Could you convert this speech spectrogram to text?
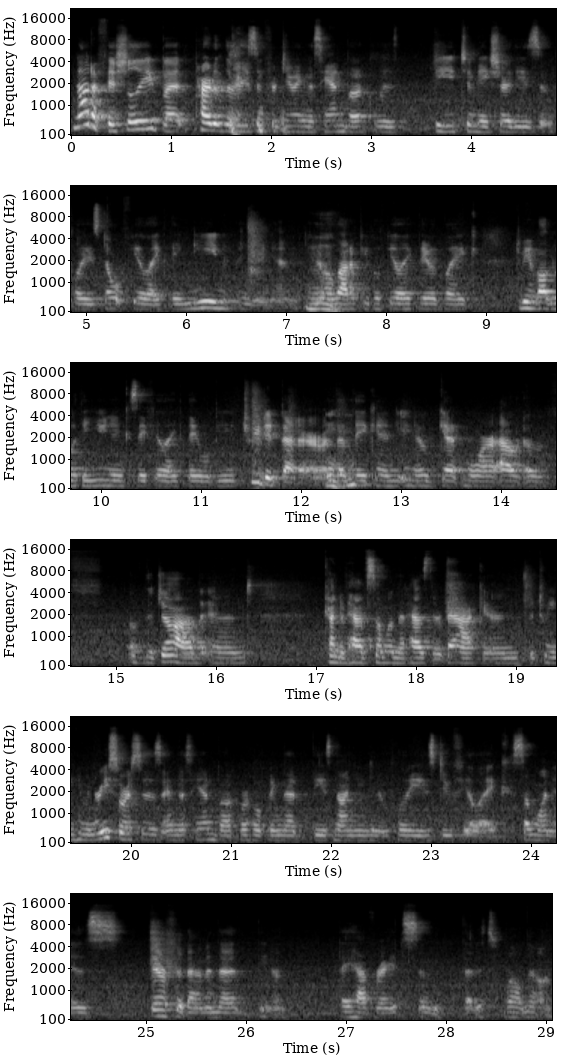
not officially, but part of the reason for doing this handbook was be to make sure these employees don't feel like they need a union. You know, a lot of people feel like they would like to be involved with a union because they feel like they will be treated better or Mhm. that they can, you know, get more out of of the job and kind of have someone that has their back. And between human resources and this handbook, we're hoping that these non-union employees do feel like someone is there for them and that you know they have rights and that it's well known.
